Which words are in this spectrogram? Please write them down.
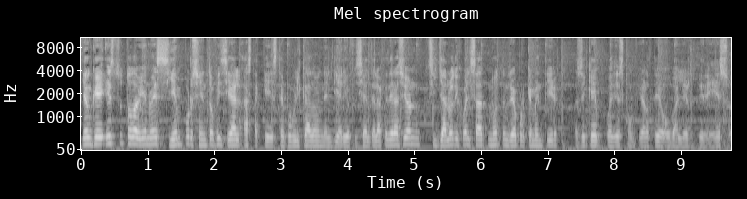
Y aunque esto todavía no es 100% oficial hasta que esté publicado en el diario oficial de la federación, si ya lo dijo el SAT no tendría por qué mentir, así que puedes confiarte o valerte de eso.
